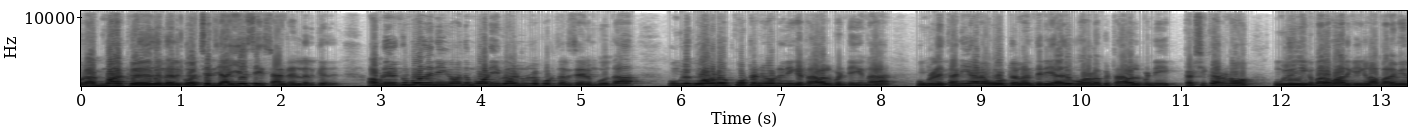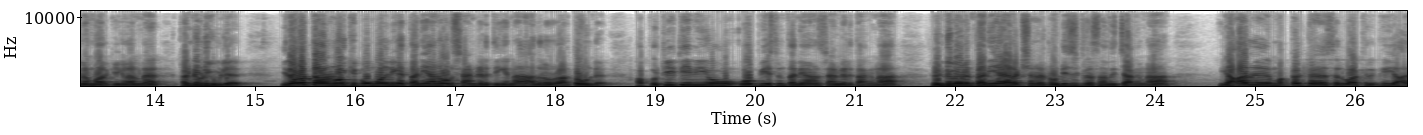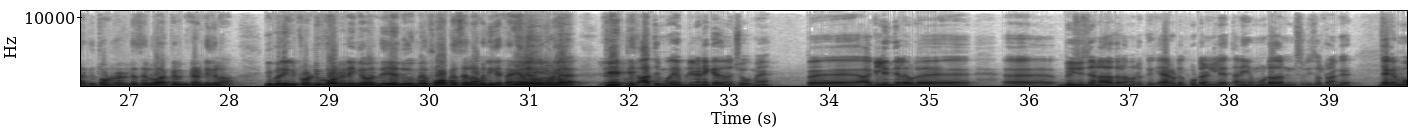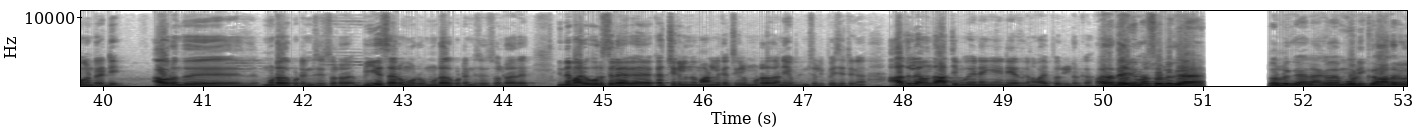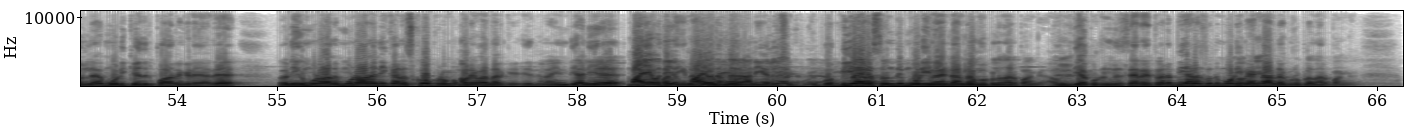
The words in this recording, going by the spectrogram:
ஒரு அக்மார்க் இதில் இருக்குது வச்சரிச்சு ஐஎஸ்ஐ ஸ்டாண்டர்டில் இருக்குது. அப்படி இருக்கும்போது நீங்கள் வந்து மோடி வேணுன்ற கூட்டத்தில் சேரும்போது தான் உங்களுக்கு ஓரளவு கூட்டணியோடு நீங்கள் ட்ராவல் பண்ணிட்டீங்கன்னா உங்களுக்கு தனியான ஓட்டெல்லாம் தெரியாது. ஓரளவுக்கு ட்ராவல் பண்ணி கட்சிக்காரனும் உங்களுக்கு நீங்கள் பலமாக இருக்கீங்களா பலவீனமாக இருக்கீங்களான்னு கண்டுபிடிக்க முடியாது. இருபத்தாறு நோக்கி போகும்போது நீங்கள் தனியான ஒரு ஸ்டாண்ட் எடுத்தீங்கன்னா அதில் ஒரு அர்த்தம் உண்டு. அப்போ டிடிவியும் ஓபிஎஸும் தனியான ஸ்டாண்ட் எடுத்தாங்கன்னா ரெண்டு பேரும் தனியாக எலெக்ஷனில் டுவெண்ட்டி சிக்ஸில் சந்திச்சாங்கன்னா யார் மக்கள்கிட்ட செல்வாக்கு இருக்குது யாருக்கு தொண்டர்கள்ட்ட செல்வாக்கு இருக்குன்னு கண்டுக்கலாம். இப்போ நீங்கள் டுவெண்ட்டி ஃபோரில் நீங்கள் வந்து எதுவுமே ஃபோக்கஸ் இல்லாமல் நீங்கள் இல்ல, தனியாக வருவீங்க டிடி அதிமுக இப்படி நினைக்கிறதுன்னு வச்சுக்கோமே இப்போ அகில இந்திய அளவில் பிஜு ஜனதா தளம் இருக்குது யாரோடையும் கூட்டணியில் தனியாக மூன்றாவது சொல்லி சொல்கிறாங்க ஜெகன்மோகன் ரெட்டி அவர் வந்து மூன்றாவது கூட்டணி சொல்லி சொல்கிறார் பிஎஸ்ஆரும் ஒரு மூன்றாவது கூட்டணி சொல்லி சொல்கிறாரு இந்த மாதிரி ஒரு சில கட்சிகள் வந்து மாநில கட்சிகள் மூன்றாவது அணி அப்படின்னு சொல்லி பேசிட்டு இருக்காங்க. அதில் வந்து அதிமுக இணை இணையறதுக்கான வாய்ப்புகள் இருக்கா? அதை தைரியமாக சொல்லுங்கள் சொல்லுங்கள் நாங்கள் மோடிக்கும் ஆதரவு இல்லை மோடிக்கு எதிர்ப்பாளரும் கிடையாது. இப்போ நீங்கள் மூணாவது மூணாவது அணிக்கான ஸ்கோப் ரொம்ப குறைவாக தான் இருக்குது இதுனா இந்தியாவிலேயே மாயாவதி மாயாவதி இப்போ பிஆர்எஸ் வந்து மோடி வேண்டான்ற குரூப்பில் தான் இருப்பாங்க. அவங்க இந்தியா கூட்டணியில் சேர்றதை தவிர பிஆர்எஸ் வந்து மோடி. வேண்டான்ற குரூப்பில் தான் இருப்பாங்க.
